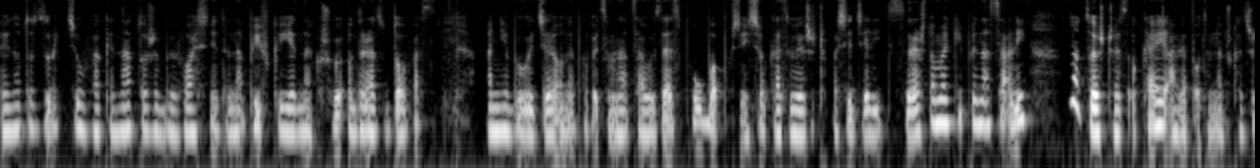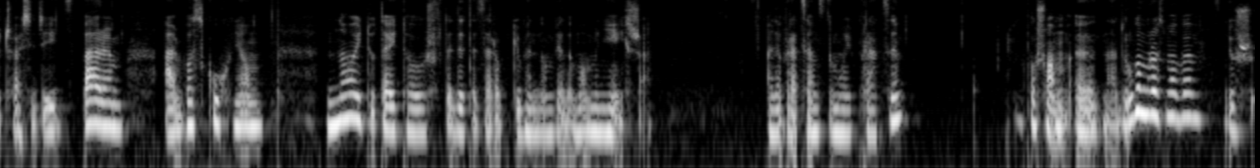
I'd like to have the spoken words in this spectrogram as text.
e, no to zwróćcie uwagę na to, żeby właśnie te napiwki jednak szły od razu do Was, a nie były dzielone powiedzmy na cały zespół, bo później się okazuje, że trzeba się dzielić z resztą ekipy na sali, no co jeszcze jest ok, ale potem na przykład, że trzeba się dzielić z barem albo z kuchnią. No i tutaj to już wtedy te zarobki będą wiadomo mniejsze. Ale wracając do mojej pracy, poszłam y, na drugą rozmowę, już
